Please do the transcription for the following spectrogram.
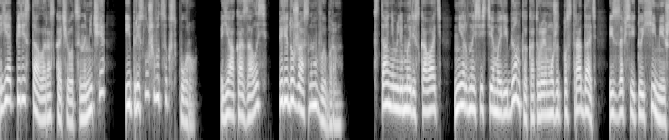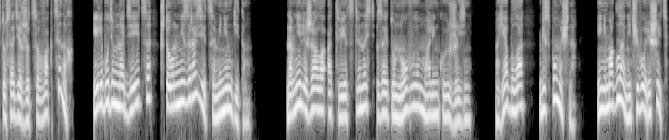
Я перестала раскачиваться на мече и прислушиваться к спору. Я оказалась перед ужасным выбором. Станем ли мы рисковать нервной системой ребенка, которая может пострадать из-за всей той химии, что содержится в вакцинах, или будем надеяться, что он не заразится менингитом? На мне лежала ответственность за эту новую маленькую жизнь. Но я была беспомощна и не могла ничего решить.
